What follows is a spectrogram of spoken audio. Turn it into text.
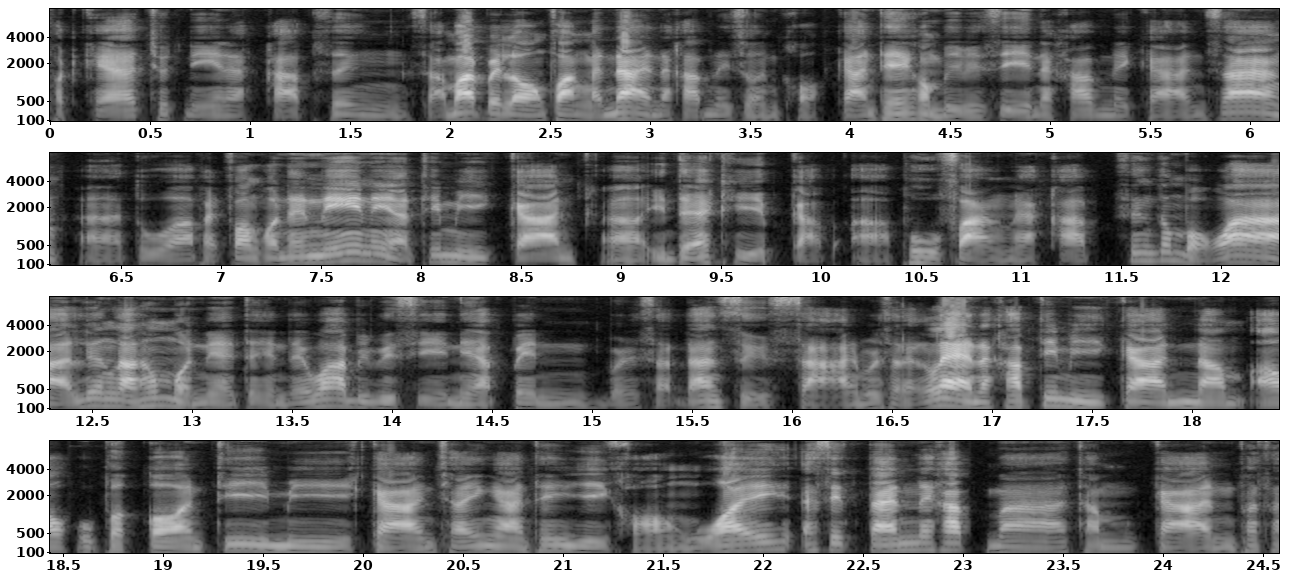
พอดแคสต์ชุดนี้นะครับ ซึ่งสามารถไปลองฟังกันได้นะครับ ในส่วนของการ test ของ BBC นะครับในการสร้างตัวแพลตฟอร์มคอนเทนต์นี้เนี่ยที่มีการ interactive กับผู้ฟังนะครับ ซึ่งต้องบอกว่าเรื่องราวทั้งหมดเนี่ยจะเห็นได้ว่า BBC เนี่ยเป็นบริษัทด้านสื่อสาร บริษัทแรกๆนะครับที่มีการนำเอาอุปกรณ์ที่มีการใช้งานเทคโนโลยีของ Voice Assistant นะครับมาทำการพัฒ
